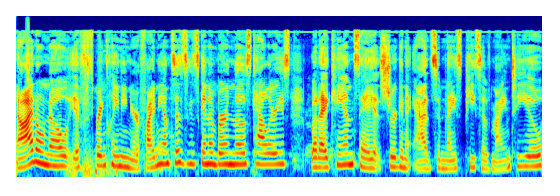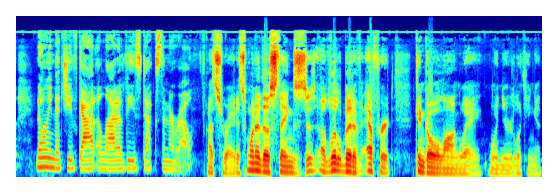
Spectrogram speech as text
Now, I don't know if spring cleaning your finances is going to burn those calories, but I can say it's sure going to add some nice peace of mind to you knowing that you've got a lot of these ducks in a row. That's right. It's one of those things, just a little bit of effort can go a long way when you're looking at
